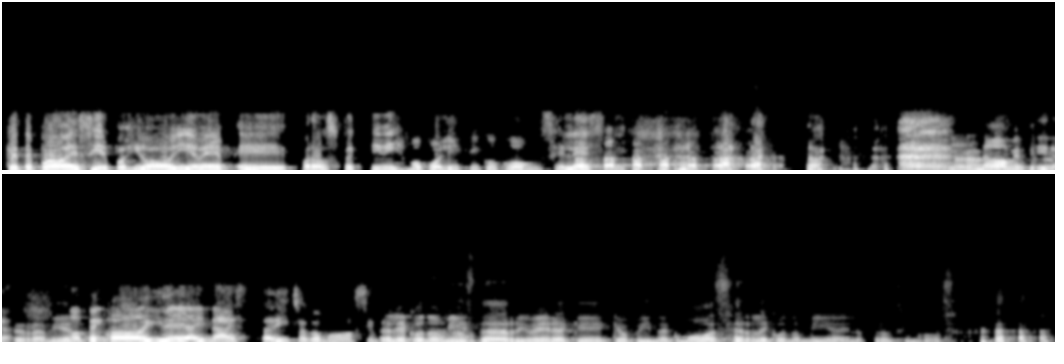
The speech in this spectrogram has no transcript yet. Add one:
¿Qué te puedo decir? Pues yo llevé eh, prospectivismo político con Celeste. no, mentira. No tengo idea y nada está dicho como siempre. El economista Rivera, ¿qué, ¿qué, opina? ¿Cómo va a ser la economía en los próximos?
